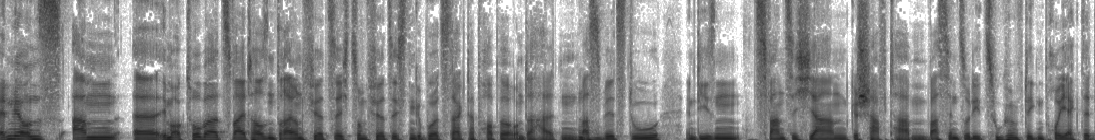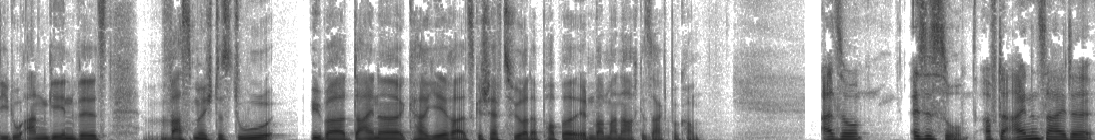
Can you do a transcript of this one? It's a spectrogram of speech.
Wenn wir uns am, äh, im Oktober 2043 zum 40. Geburtstag der Poppe unterhalten, mhm. was willst du in diesen 20 Jahren geschafft haben? Was sind so die zukünftigen Projekte, die du angehen willst? Was möchtest du über deine Karriere als Geschäftsführer der Poppe irgendwann mal nachgesagt bekommen? Also, es ist so. Auf der einen Seite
